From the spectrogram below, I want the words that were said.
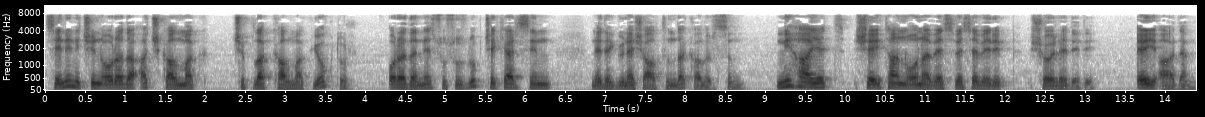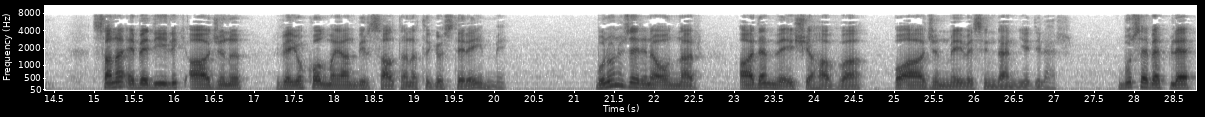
senin için orada aç kalmak, çıplak kalmak yoktur. orada ne susuzluk çekersin ne de güneş altında kalırsın. Nihayet şeytan ona vesvese verip şöyle dedi. Ey Adem! Sana ebedilik ağacını ve yok olmayan bir saltanatı göstereyim mi? Bunun üzerine onlar, Adem ve eşi Havva, o ağacın meyvesinden yediler. Bu sebeple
